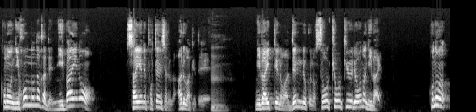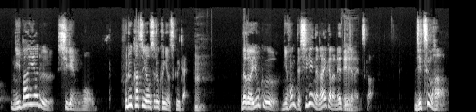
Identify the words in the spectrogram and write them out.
この日本の中で2倍の再エネポテンシャルがあるわけで、うん2倍っていうのは電力の総供給量の2倍。この2倍ある資源をフル活用する国を作りたい。うんだからよく日本って資源がないからねって言うじゃないですか。実は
